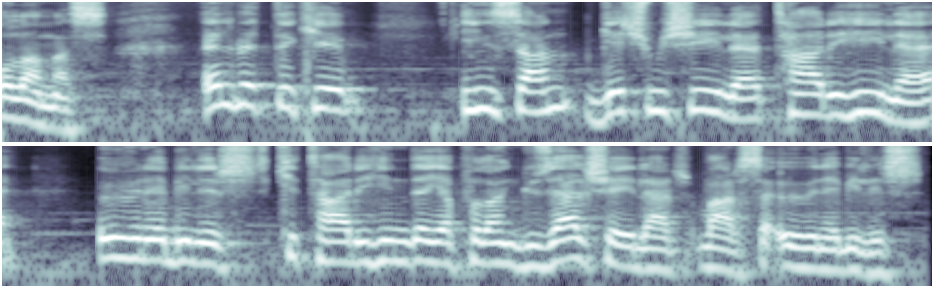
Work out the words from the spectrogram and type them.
olamaz. Elbette ki insan geçmişiyle, tarihiyle övünebilir ki tarihinde yapılan güzel şeyler varsa övünebilir.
